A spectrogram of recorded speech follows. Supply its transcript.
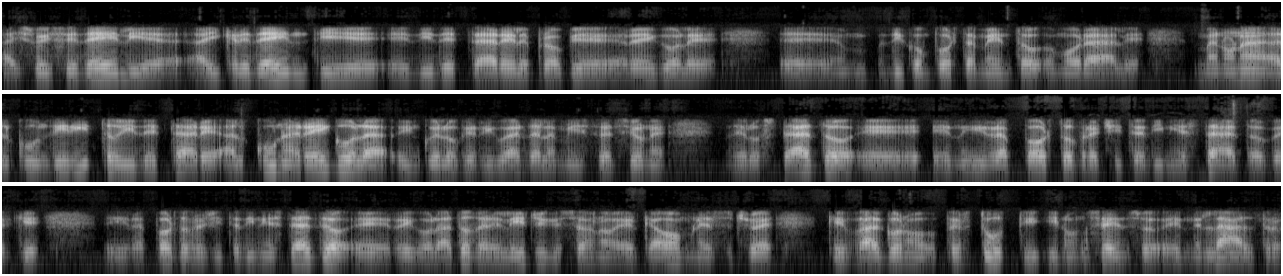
ai suoi fedeli, eh, ai credenti e, e di dettare le proprie regole eh, di comportamento morale, ma non ha alcun diritto di dettare alcuna regola in quello che riguarda l'amministrazione dello Stato e, e, il rapporto fra cittadini e Stato, perché il rapporto fra cittadini e Stato è regolato dalle leggi che sono erga omnes, cioè che valgono per tutti in un senso e nell'altro.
